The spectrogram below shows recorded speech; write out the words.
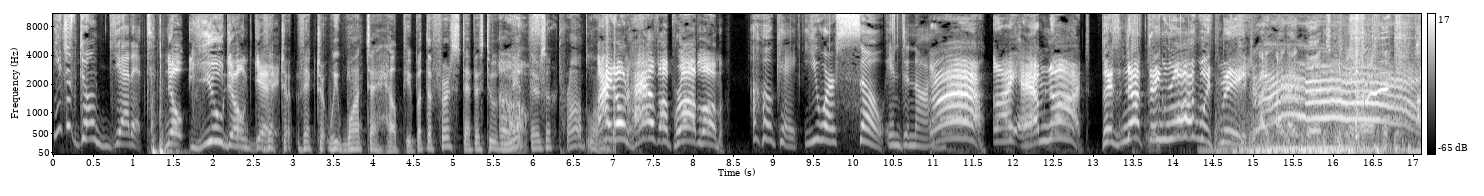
you just don't get it. No, you don't get it. Victor, Victor, we want to help you, but the first step is to admit Oh, there's a problem. I don't have a problem. Okay, you are so in denial. Ah, I am not. There's nothing wrong with me. I, I, I,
